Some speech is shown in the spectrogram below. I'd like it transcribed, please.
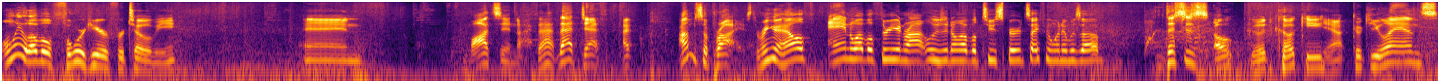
only level 4 here for Toby. And Watson, that that death, I, I'm surprised. Ring of Health and level 3 and Rot losing to level 2 Spirit Siphon when it was up. This is oh good cookie. Yeah, Cookie lands.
